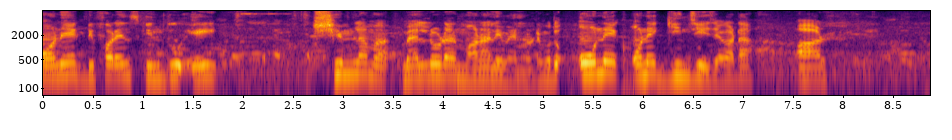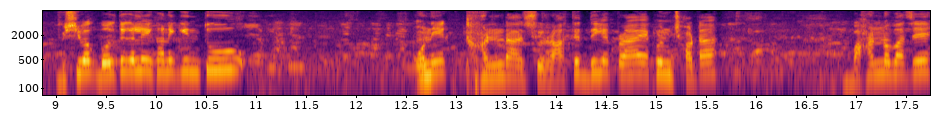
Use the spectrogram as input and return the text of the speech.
অনেক ডিফারেন্স কিন্তু এই সিমলা মেল রোড আর মানালি মেল রোডের মধ্যে অনেক অনেক গিঞ্জি এই জায়গাটা। আর বেশিরভাগ বলতে গেলে এখানে কিন্তু অনেক ঠান্ডা আছে। রাতের দিকে প্রায় এখন ছটা বাহান্ন বাজে।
